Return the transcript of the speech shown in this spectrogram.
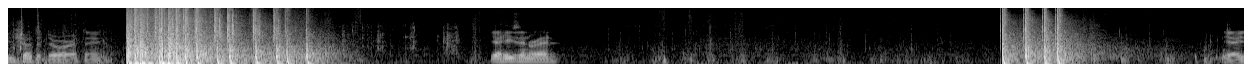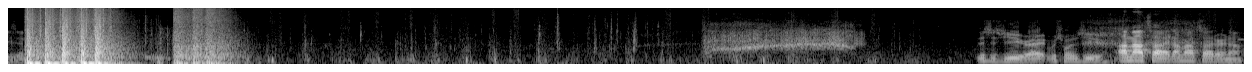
He shut the door, I think. Yeah, he's in red. Yeah, he's in. This is you, right? Which one's you? I'm outside. I'm outside right now.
